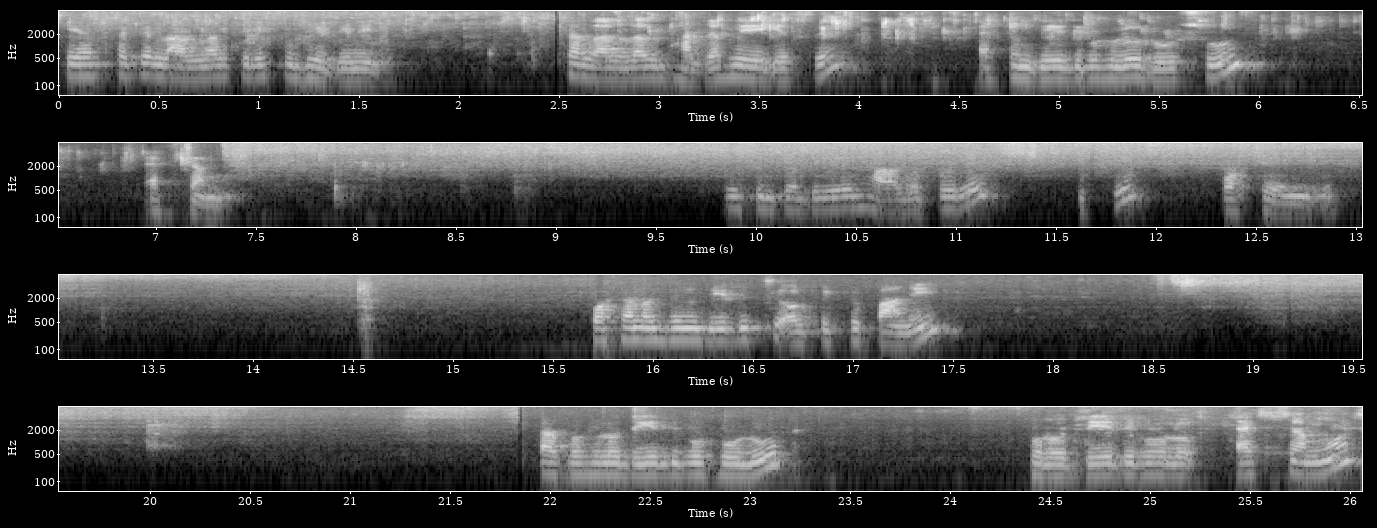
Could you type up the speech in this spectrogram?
পেঁয়াজটাকে লাল লাল করে একটু ভেজে নিব। টা লাল লাল ভাজা হয়ে গেছে। এখন দিয়ে দিব হলো রসুন, এক চামচ। রসুনটা দিয়ে ভালো করে একটু কষিয়ে নিব। কষানোর জন্য দিয়ে দিচ্ছি অল্প একটু পানি। তারপর হলো দিয়ে দিব হলুদ। হলুদ দিয়ে দিব হলো এক চামচ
